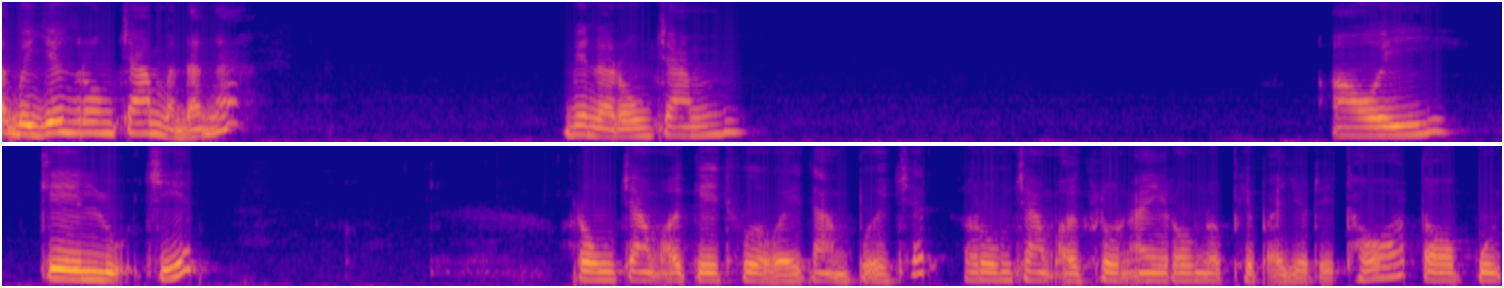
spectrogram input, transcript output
ហើយបើយើងរងចាំមិនដឹងណាមានអារម្មណ៍ចាំឲ្យគេលក់ជាតិរងចាំឲ្យគេធ្វើអ្វីតាមអំពើចិត្តរងចាំឲ្យខ្លួនឯងរងនៅភាពអយុត្តិធម៌តពូជ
